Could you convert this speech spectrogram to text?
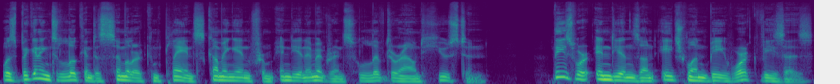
was beginning to look into similar complaints coming in from Indian immigrants who lived around Houston. These were Indians on H 1B work visas,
